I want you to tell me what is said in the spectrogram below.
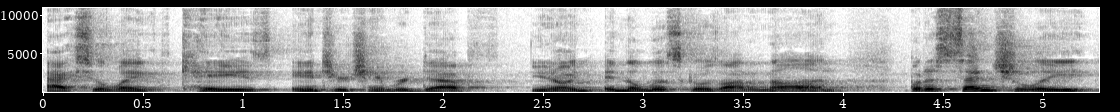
axial length, Ks, anterior chamber depth, you know, and, and the list goes on and on. But essentially,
